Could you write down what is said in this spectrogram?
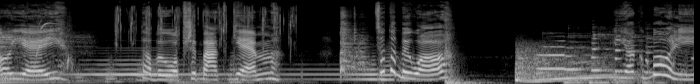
Ojej, to było przypadkiem. Co to było? Jak boli.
